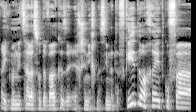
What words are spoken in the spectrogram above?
היית ממליצה לעשות דבר כזה איך שנכנסים לתפקיד או אחרי תקופה?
